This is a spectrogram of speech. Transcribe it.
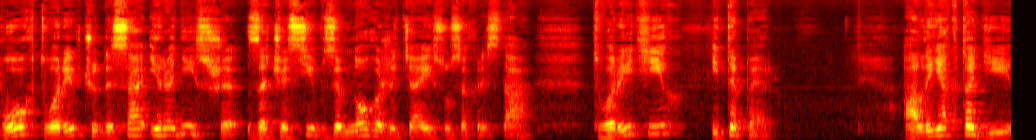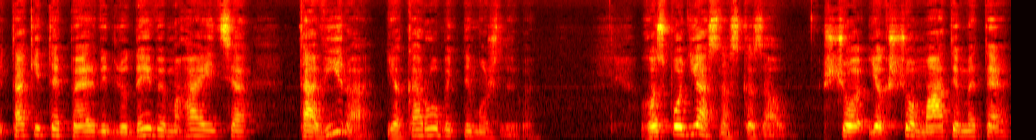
Бог творив чудеса і раніше, за часів земного життя Ісуса Христа, творить їх і тепер. Але як тоді, так і тепер від людей вимагається та віра, яка робить неможливе. Господь ясно сказав, що якщо матимете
